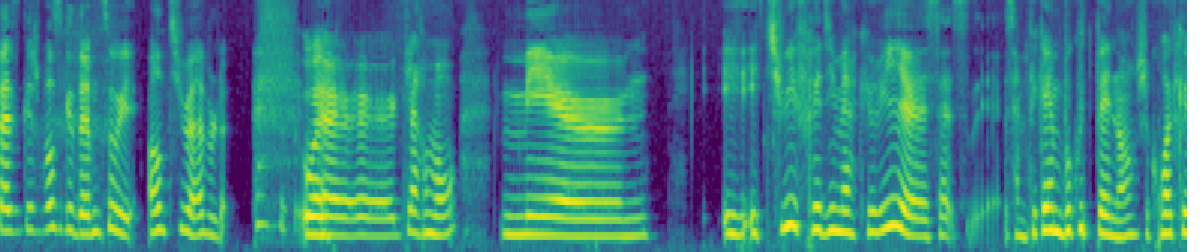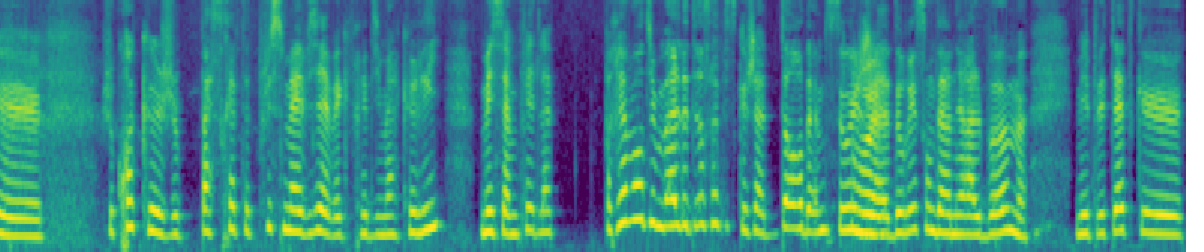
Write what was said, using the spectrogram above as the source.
Parce que je pense que Damso est intuable, Ouais. euh, clairement. Mais euh, et, et tuer Freddie Mercury, euh, ça, ça me fait quand même beaucoup de peine. hein. Je crois que je crois que je passerai peut-être plus ma vie avec Freddie Mercury, mais ça me fait de la vraiment du mal de dire ça parce que j'adore Damso et Ouais. j'ai adoré son dernier album. Mais peut-être que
